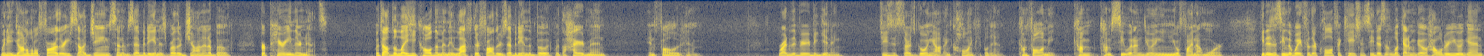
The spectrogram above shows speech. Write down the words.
When he had gone a little farther, he saw James, son of Zebedee, and his brother John in a boat, preparing their nets. Without delay, he called them, and they left their father Zebedee in the boat with the hired men and followed him. Right at the very beginning, Jesus starts going out and calling people to him. Come follow me. Come, come see what I'm doing and you'll find out more. He doesn't seem to wait for their qualifications. He doesn't look at them and go, How old are you again?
